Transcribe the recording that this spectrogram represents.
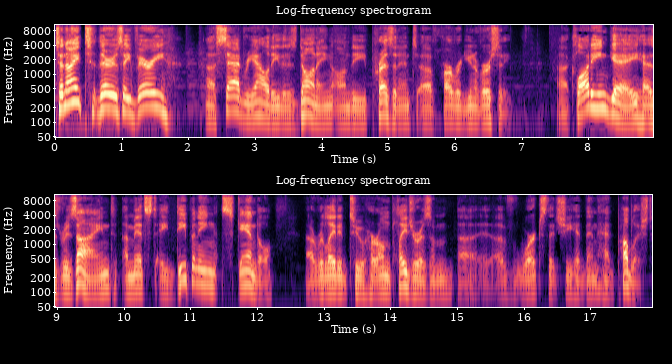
Tonight, there is a very uh, sad reality that is dawning on the president of Harvard University. Uh, Claudine Gay has resigned amidst a deepening scandal uh, related to her own plagiarism uh, of works that she had then had published.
